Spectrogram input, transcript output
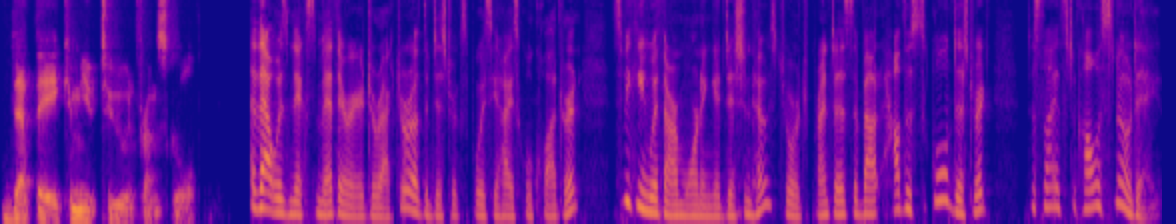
that they commute to and from school. That was Nick Smith, area director of the district's Boise High School Quadrant, speaking with our morning edition host George Prentice about how the school district decides to call a snow day.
